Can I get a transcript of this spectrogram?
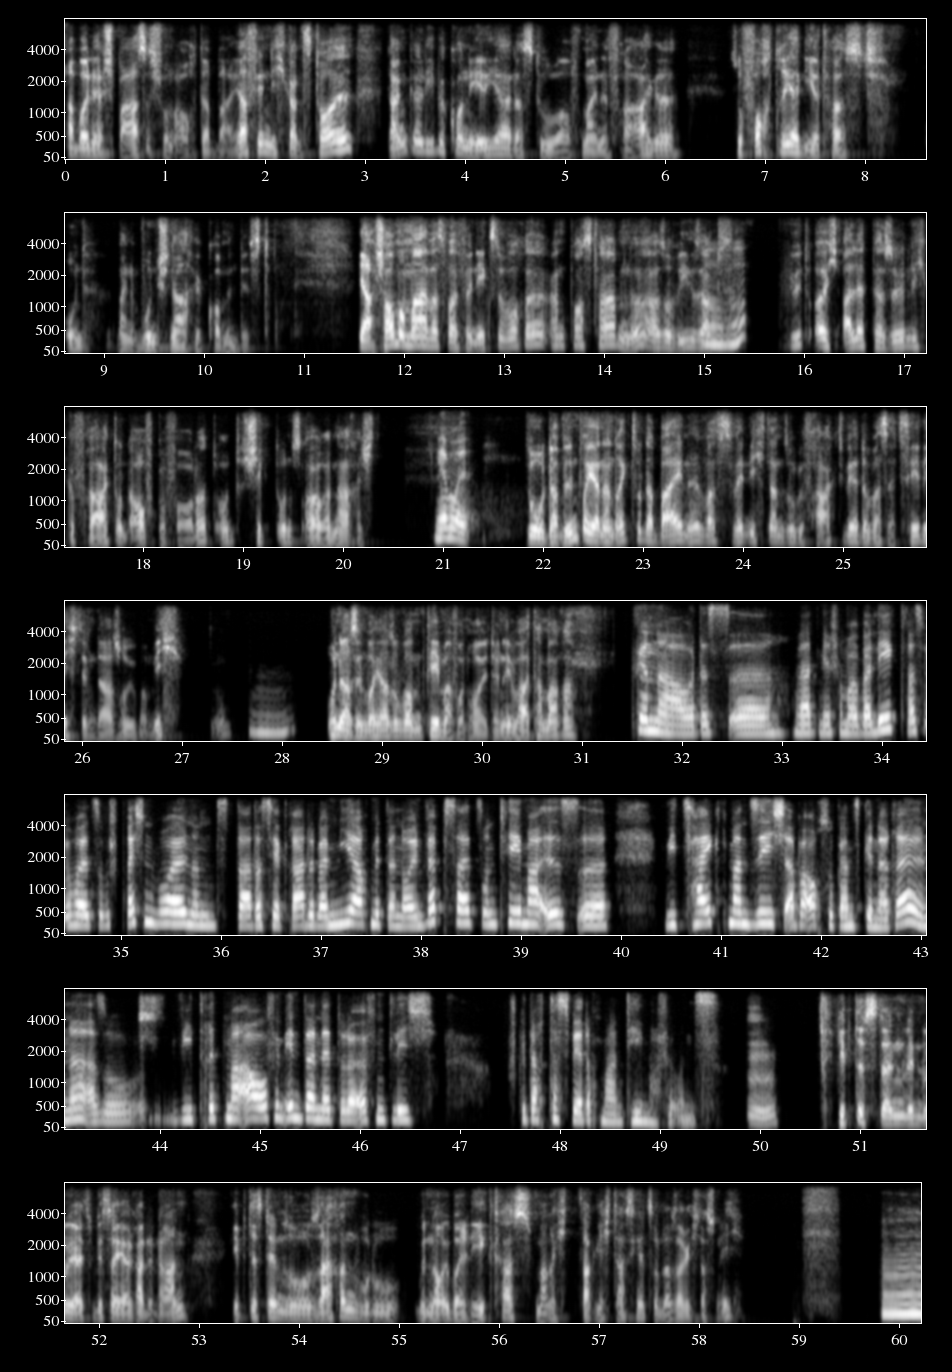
aber der Spaß ist schon auch dabei. Ja, finde ich ganz toll. Danke, liebe Cornelia, dass du auf meine Frage sofort reagiert hast und meinem Wunsch nachgekommen bist. Ja, schauen wir mal, was wir für nächste Woche an Post haben. Ne? Also wie gesagt, mhm. fühlt euch alle persönlich gefragt und aufgefordert und schickt uns eure Nachrichten. Jawohl. So, da sind wir ja dann direkt so dabei, ne? Was, wenn ich dann so gefragt werde, was erzähle ich denn da so über mich? Mhm. Und da sind wir ja so beim Thema von heute, ne, wahr, Tamara? Genau, das, äh, wir hatten ja schon mal überlegt, was wir heute so besprechen wollen. Und da das ja gerade bei mir auch mit der neuen Website so ein Thema ist, äh, wie zeigt man sich, aber auch so ganz generell, ne? Also wie tritt man auf im Internet oder öffentlich? Ich gedacht, das wäre doch mal ein Thema für uns. Mhm. Gibt es dann, wenn du jetzt bist ja gerade dran, gibt es denn so Sachen, wo du genau überlegt hast, mache ich, sage ich das jetzt oder sage ich das nicht? Mm,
